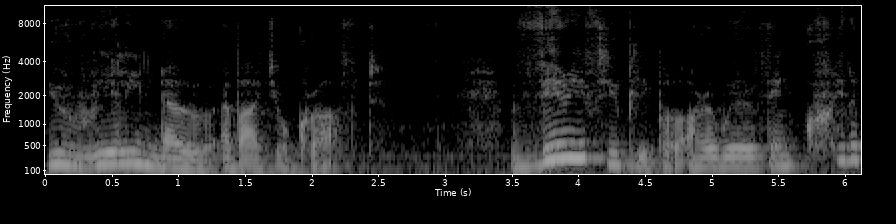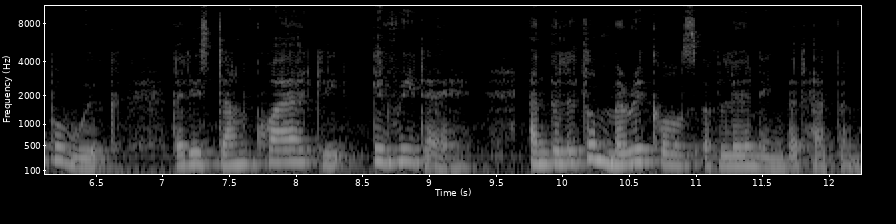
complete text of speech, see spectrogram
you really know about your craft. Very few people are aware of the incredible work that is done quietly every day and the little miracles of learning that happen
